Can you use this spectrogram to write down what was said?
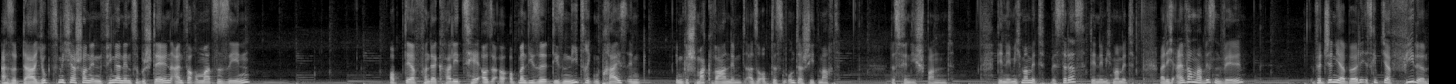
Also da juckt es mich ja schon in den Fingern, den zu bestellen, einfach um mal zu sehen, ob der von der Qualität, also ob man diese, diesen niedrigen Preis im, im Geschmack wahrnimmt, also ob das einen Unterschied macht. Das finde ich spannend. Den nehme ich mal mit. Wisst ihr das? Den nehme ich mal mit. Weil ich einfach mal wissen will, Virginia Burley, es gibt ja viele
